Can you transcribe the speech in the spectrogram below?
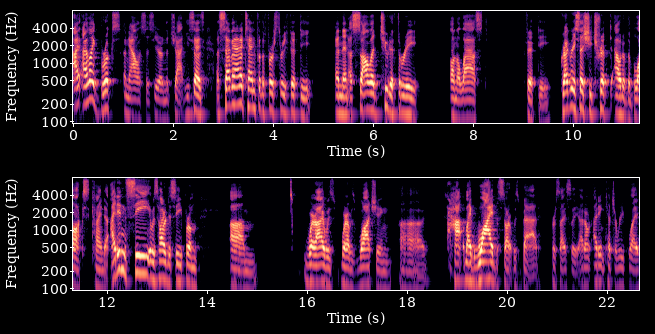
I, I like Brooks' analysis here in the chat. He says a seven out of ten for the first 350, and then a solid two to three on the last 50. Gregory says she tripped out of the blocks, kind of. I didn't see. It was hard to see from um, where I was where I was watching. Uh, how, like why the start was bad precisely. I don't. I didn't catch a replay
